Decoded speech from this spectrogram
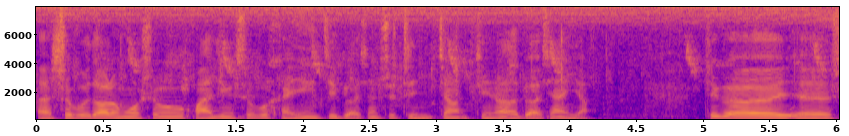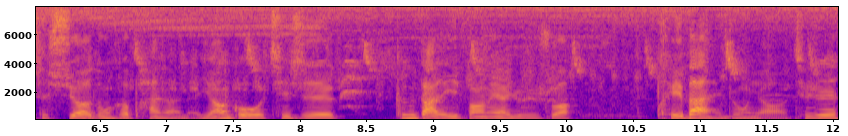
呃，是否到了陌生环境，是否很应激，表现出紧张紧张的表现一样？这个呃是需要综合判断的。养狗其实更大的一方面就是说陪伴很重要。其实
